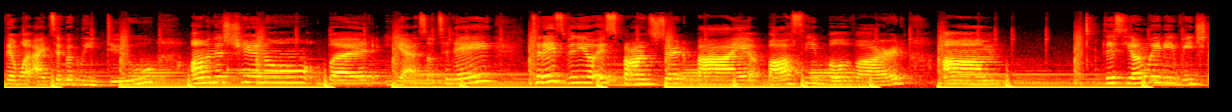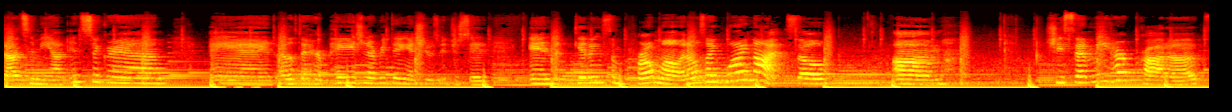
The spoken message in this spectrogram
than what I typically do on this channel. But yeah, so today today's video is sponsored by Bossy Boulevard. Um this young lady reached out to me on Instagram and I looked at her page and everything and she was interested in getting some promo and I was like, why not? So um she sent me her products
